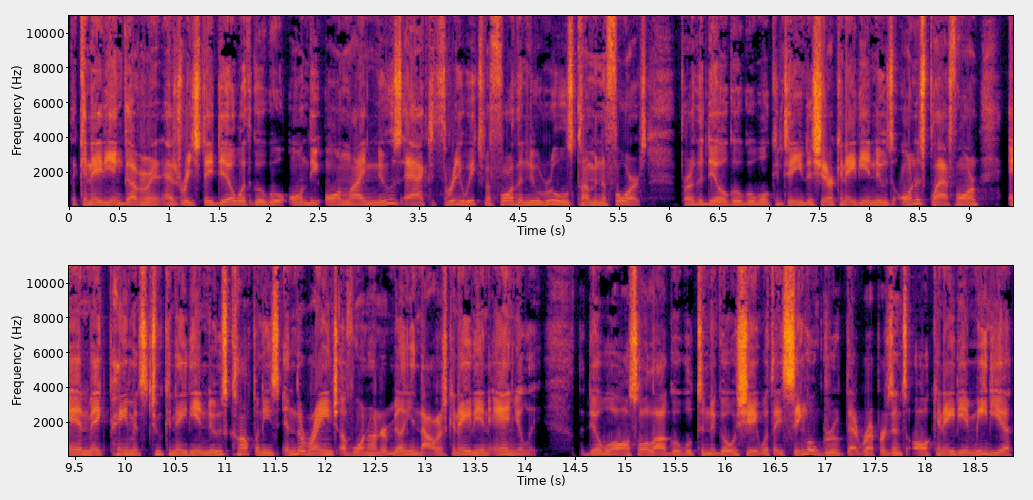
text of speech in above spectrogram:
The Canadian government has reached a deal with Google on the Online News Act three weeks before the new rules come into force. Per the deal, Google will continue to share Canadian news on its platform and make payments to Canadian news companies in the range of $100 million Canadian annually. The deal will also allow Google to negotiate with a single group that represents all Canadian media,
